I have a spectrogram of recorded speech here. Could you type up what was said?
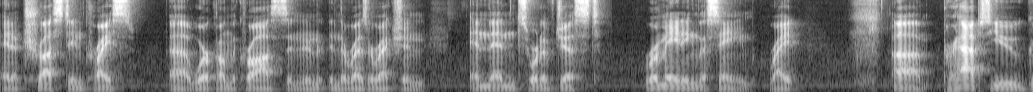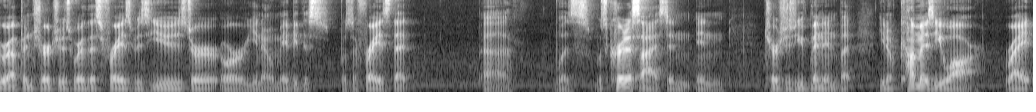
and a trust in Christ's uh, work on the cross and in, in the resurrection, and then sort of just remaining the same, right? Uh, perhaps you grew up in churches where this phrase was used, or, or you know, maybe this was a phrase that uh, was was criticized in in churches you've been in, but you know, come as you are, right?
